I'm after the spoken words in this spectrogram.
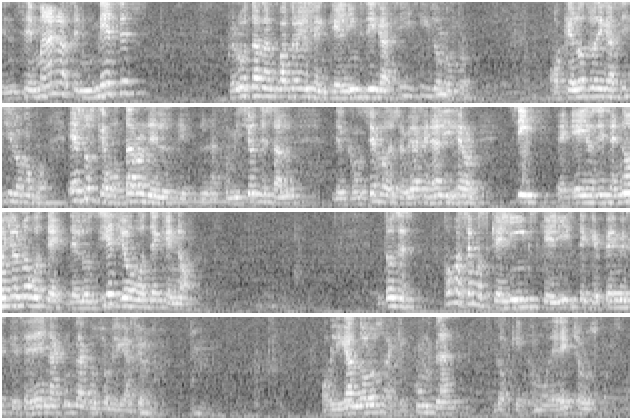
en, semanas, en meses, pero luego tardan cuatro años en que el IMSS diga, sí, sí, lo compro. O que el otro diga, sí, sí, lo compro. Esos que votaron en, la Comisión de Salud del Consejo de Seguridad General y dijeron, sí, e, ellos dicen, no, yo no voté. De los 10 yo voté que no. Entonces, ¿cómo hacemos que el IMSS, que el ISTE, que Pemex, que Sedena cumpla con su obligación? Obligándolos a que cumplan lo que como derecho nos corresponde.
